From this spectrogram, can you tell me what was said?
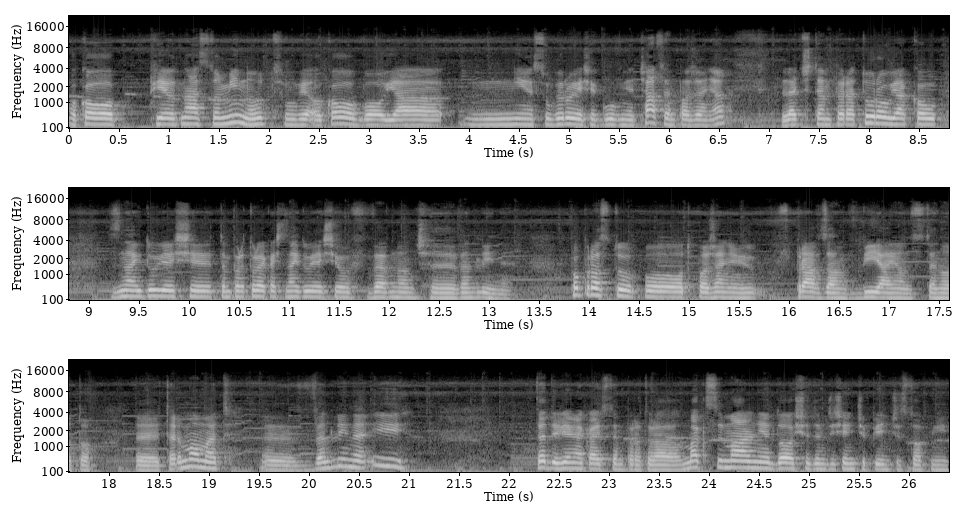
około 15 minut. Mówię około, bo ja nie sugeruję się głównie czasem parzenia, lecz temperaturą, jaką znajduje się, temperatura jakaś znajduje się wewnątrz e, wędliny. Po prostu po odparzeniu sprawdzam, wbijając ten oto e, termometr e, w wędlinę i wtedy wiem jaka jest temperatura. Maksymalnie do 75 stopni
